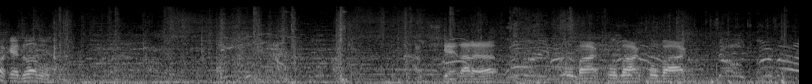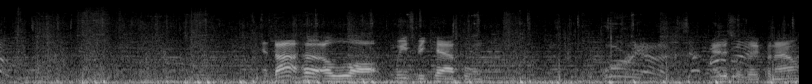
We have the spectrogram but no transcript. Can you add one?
Okay, the level. Shit, that hurt. Pull back, pull back, pull back. And that hurt a lot. We need to be careful. Okay, this will do for now.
